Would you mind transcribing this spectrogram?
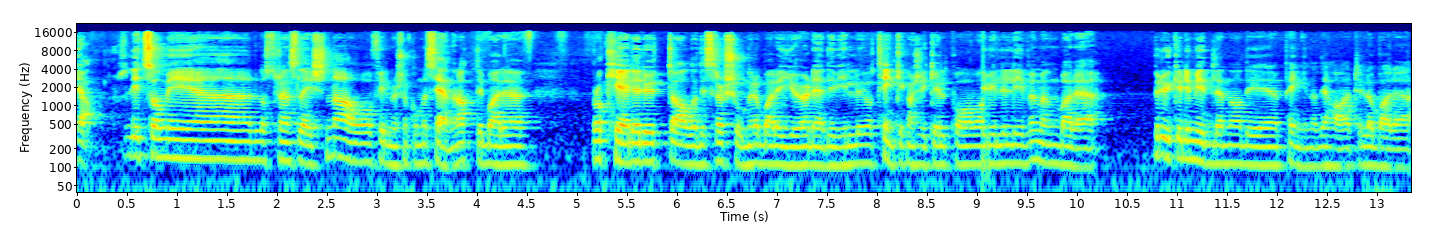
Ja, litt som i eh, Lost Translation da og filmer som kommer senere, at de bare blokkerer ut alle distraksjoner og bare gjør det de vil. Og tenker kanskje ikke helt på hva de vil i livet, men bare bruker de midlene og de pengene de har, til å bare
